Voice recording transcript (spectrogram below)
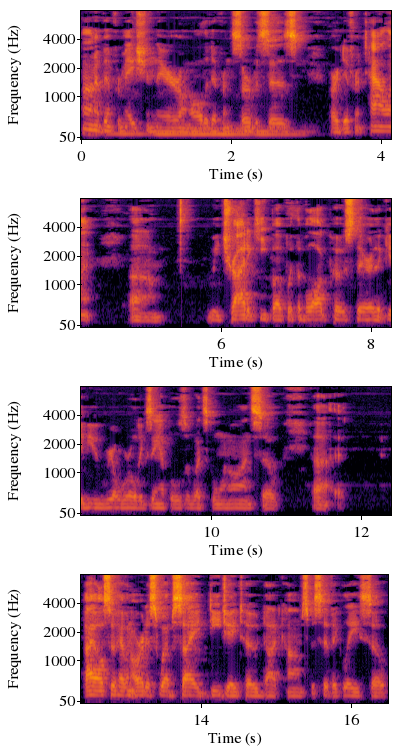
ton of information there on all the different services, our different talent. Um, we try to keep up with the blog posts there that give you real world examples of what's going on. So uh, I also have an artist website, djtoad.com specifically. So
